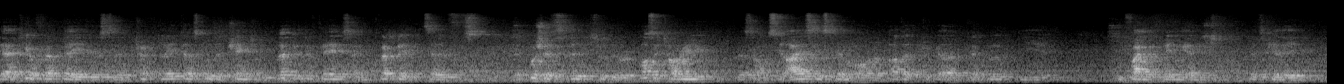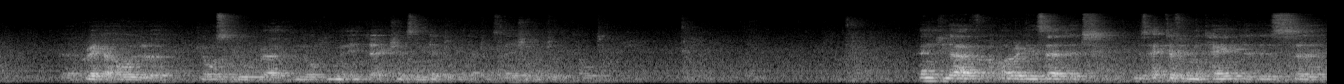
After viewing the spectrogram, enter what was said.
the idea of Weblate is the translators do the change on the web interface and Weblate itself pushes it to the repository some CI system or other trigger can build the, the final thing and basically uh, create a whole uh, closed loop where no human interaction is needed to get a translation into the code. And you have already said it is actively maintained, it is uh,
